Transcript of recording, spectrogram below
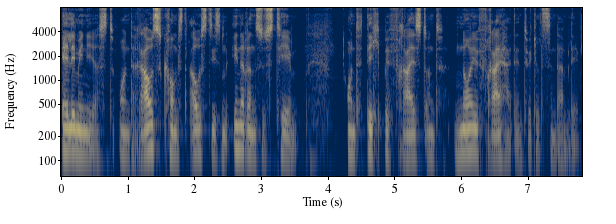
eliminierst und rauskommst aus diesem inneren System und dich befreist und neue Freiheit entwickelst in deinem Leben.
